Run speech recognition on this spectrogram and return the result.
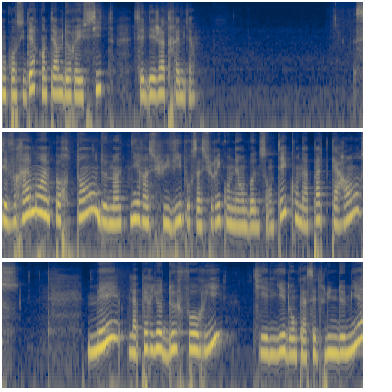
on considère qu'en termes de réussite, c'est déjà très bien c'est vraiment important de maintenir un suivi pour s'assurer qu'on est en bonne santé, qu'on n'a pas de carence. Mais la période d'euphorie, qui est liée donc à cette lune de miel,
